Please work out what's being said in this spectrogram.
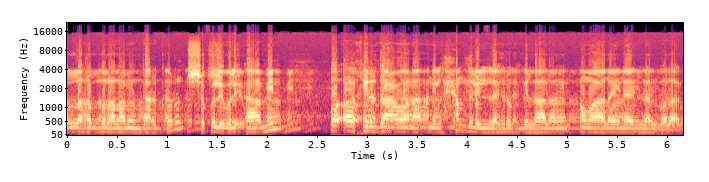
আল্লাহ রাব্বুল আলামিন দান করুন। সকলে বলি আমিন। ওয়া আখির দাওয়ানা আনিল হামদুলিল্লাহি রাব্বিল আলামিন। ওয়া আলাইনা ইল্লাল বালাগ।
